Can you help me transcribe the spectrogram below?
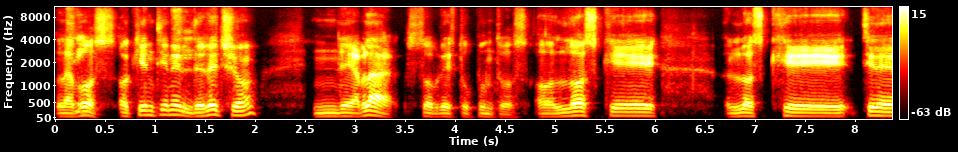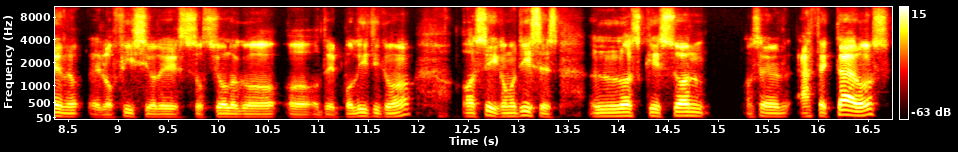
la voz o quién tiene el derecho de hablar sobre estos puntos o los que los que tienen el oficio de sociólogo o de político o sí, como dices, los que son o sea, afectados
